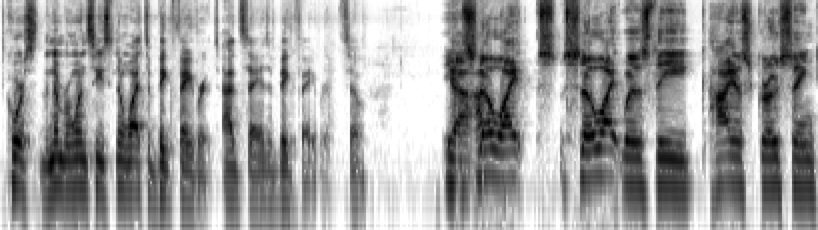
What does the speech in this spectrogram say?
of course the number one seed Snow White's a big favorite. I'd say is a big favorite. So Yeah, Yeah, Snow White. Snow White was the highest grossing,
